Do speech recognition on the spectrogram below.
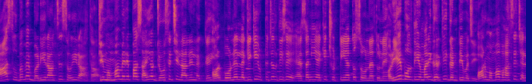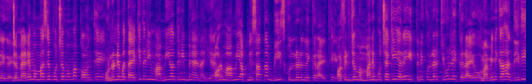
आज सुबह मैं बड़ी आराम से सो ही रहा था कि मम्मा मेरे पास आई और ज़ोर से चिल्लाने लग गई। और बोलने लगी कि उठ जल्दी से ऐसा नहीं है कि छुट्टी है तो सोना है तूने। और ये बोलती है हमारी घर की घंटी बजी। और मम्मा वहाँ से चले गए। जब मैंने मम्मा से पूछा मम्मा कौन थे? उन्होंने बताया की तेरी मामी और तेरी बहन आई है। और मामी अपने साथ ना बीस कुल्लड़ लेकर आए थे। और फिर जब मम्मा ने पूछा की अरे इतने कुल्लड़ क्यूँ लेकर आए हो? मामी ने कहा दीदी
